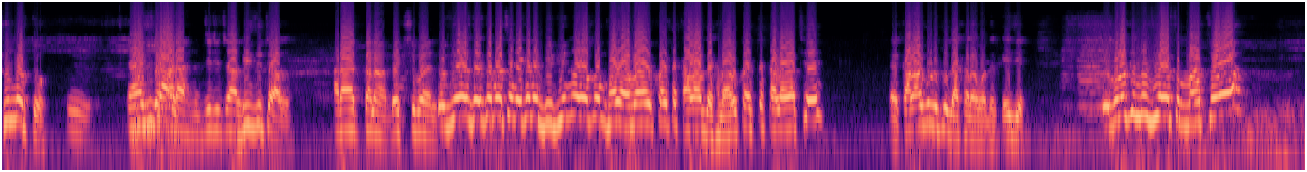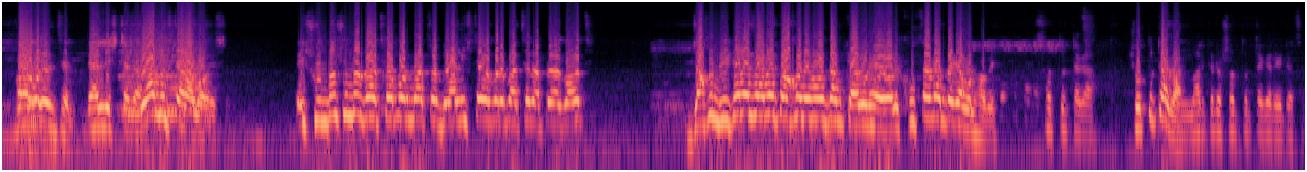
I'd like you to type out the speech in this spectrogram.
সুন্দর তো। হুম। ডিজিটাল আর আয়াত বেক্সি বয়েল তো ভিউয়ার্স দেখতে পাচ্ছেন এখানে বিভিন্ন রকম ভাই আমার কয়েকটা কালার দেখান। আরও কয়েকটা কালার আছে। কালারগুলো একটু দেখান আমাদেরকে এই যে। এগুলো কিন্তু ভিউয়ার্স মাত্র কত করে দিচ্ছেন? বিয়াল্লিশ টাকা। এই সুন্দর সুন্দর গজ কাপড় মাত্র বিয়াল্লিশ টাকা করে পাচ্ছেন আপনারা গজ। যখন রিটেলে যাবে তখন এগুলোর দাম কেমন হবে? মানে খুচরা দামটা কেমন হবে? সত্তর টাকা। সত্তর টাকা? মার্কেটে সত্তর টাকা রেট আছে।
